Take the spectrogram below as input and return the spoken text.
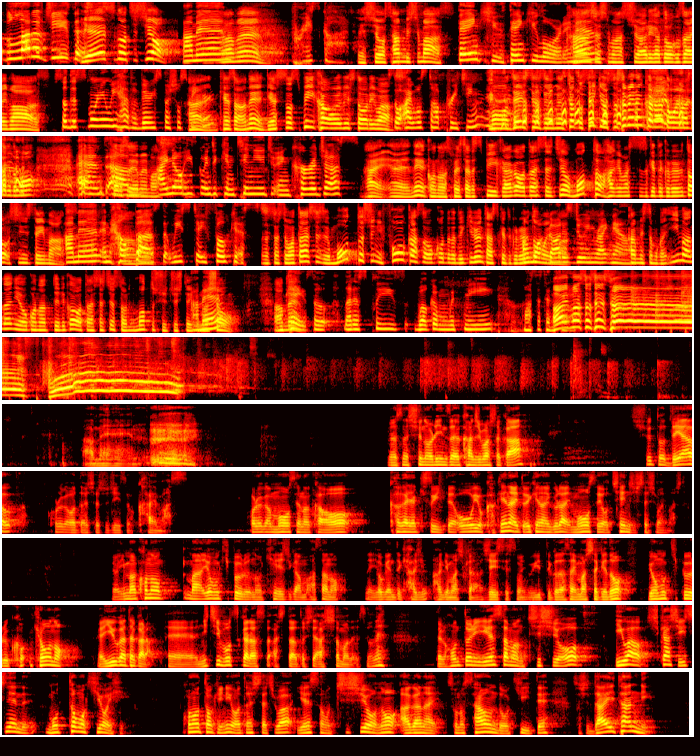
of Jesus. イエスの知性。ア Amen. メン Praise God. ね主を賛美します。Thank you. Thank you, Lord. 感 Amen. 謝します。主ありがとうございます。So this morning we have a very special は speaker. い、今朝はね、ゲストスピーカーをお呼びしております。So I will stop preaching. もうジェイス先生ね、ちょっと席を進めるんかなと思いましたけども。And そろそろやめ um, ます I know he's going to continue to encourage us. はい、えーね、このスペシャルスピーカーが私たちをもっと励まし続けてくれると信じています。Amen. And help Amen. us that we stay focused そして私たちがもっと主にフォーカスを置くことができるように助けてくれる on と思 what い God ま is す doing right now. 神様が今何を行っているか私たちはそれにもっと集中していきましょう Okay, ン so let us please welcome with me Masa Sensei. はいマサ先生うわーアーメン皆さん主の臨在を感じましたか？主と出会うこれが私たちの人生を変えます。これがモーセの顔を輝きすぎて覆いをかけないといけないぐらいモーセをチェンジしてしまいました。今この、まあ、ヨムキプールの刑事が朝の、ね、予言的励ましから JSS も言ってくださいましたけどヨムキプール今日のえ夕方から、えー日没からスタートして明日までですよね。だから本当にイエス様の血潮を祝うしかし一年で最も清い日。この時に私たちはイエス様の血潮のあがないそのサウンドを聞いてそして大胆に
